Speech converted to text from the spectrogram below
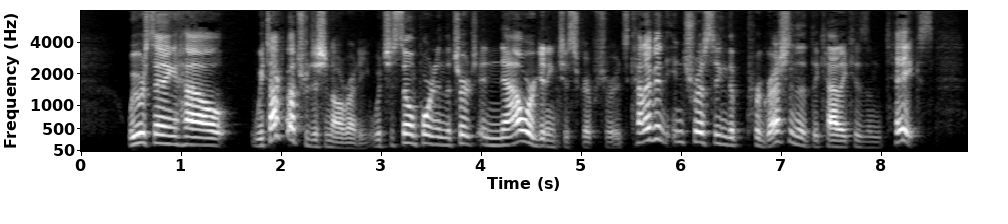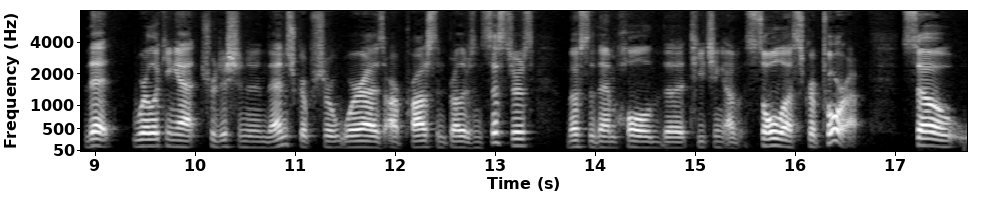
we were saying how we talked about tradition already, which is so important in the church, and now we're getting to scripture. It's kind of an interesting the progression that the catechism takes. That we're looking at tradition and then scripture, whereas our Protestant brothers and sisters, most of them hold the teaching of sola scriptura. So,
